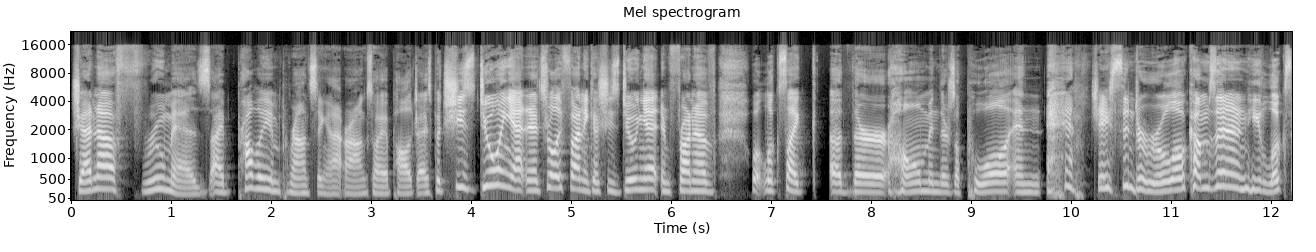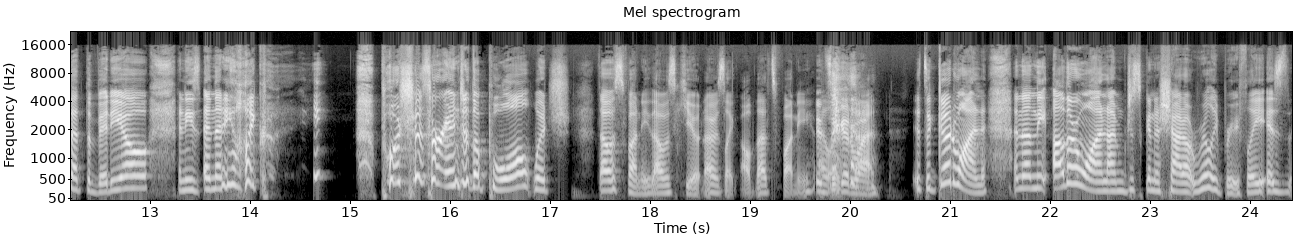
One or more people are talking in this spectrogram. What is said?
Jenna Frumes. I probably am pronouncing that wrong, so I apologize. But she's doing it, and it's really funny because she's doing it in front of what looks like uh, their home, and there's a pool. And, and Jason Derulo comes in, and he looks at the video, and he's and then he like pushes her into the pool, which that was funny. That was cute. I was like, oh, that's funny. It's a good that. one. It's a good one. And then the other one I'm just going to shout out really briefly is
